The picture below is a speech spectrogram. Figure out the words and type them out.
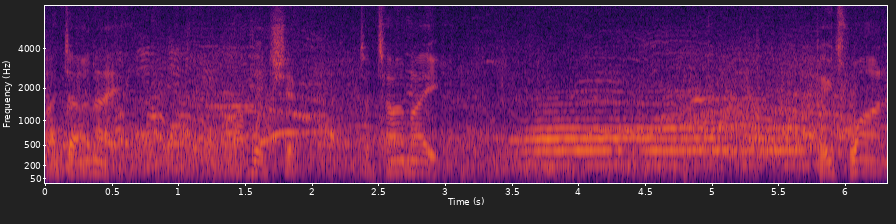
Ardone, lovely chip to Tome. Beats one.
